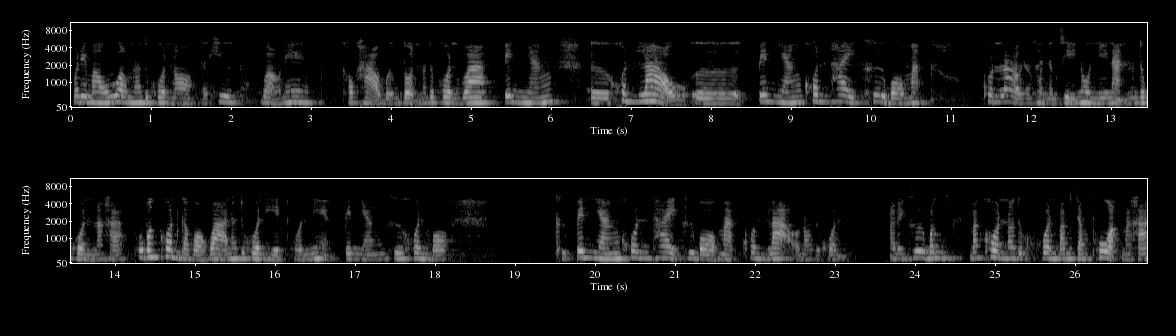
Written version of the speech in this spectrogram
บ่ได้เหมารวมเนาะทุกคนเนาะก็คือว่าวแน่ข่าวๆเบื้องต้นเนาะทุกคนว่าเป็นยังเออคนเล่าเออเป็นยังคนไทยคือบ่มัก คนเล่าจังสันจังสีโน่นนี้นั่นนั่นทุกคนนะคะ ผู้บางคนก็บอกว่านะทุกคนเหตุผลเนี่ยเป็นยังคือคนบอ คือเป็นยังคนไทยคือบอมักคนลาวเนาะทุกคน อันนี้คือบางบางคนเนาะทุกคนบางจำพวกนะคะ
